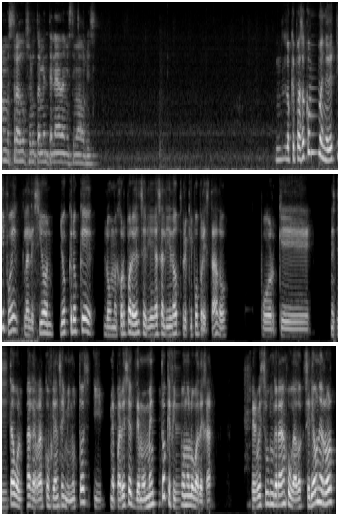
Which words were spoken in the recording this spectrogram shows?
mostrado absolutamente nada, mi estimado Luis. Lo que pasó con Benedetti fue la lesión. Yo creo que lo mejor para él sería salir a otro equipo prestado, porque necesita volver a agarrar confianza y minutos y me parece de momento que Fidalgo no lo va a dejar. Pero es un gran jugador. Sería un error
